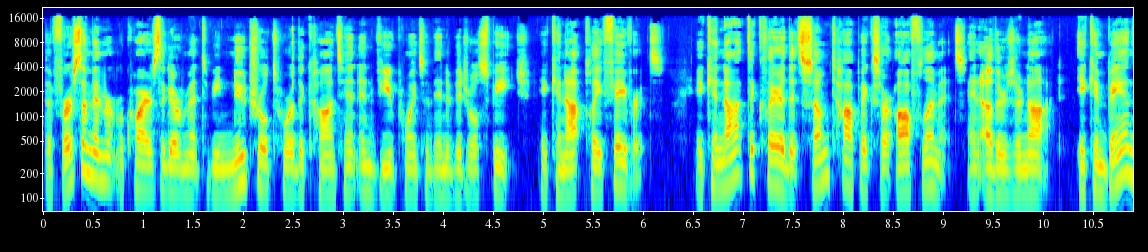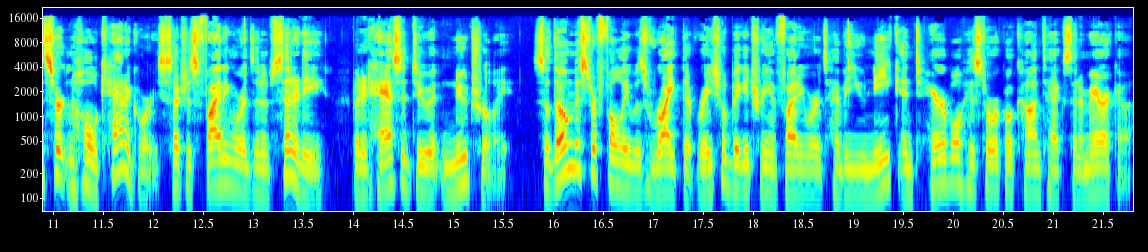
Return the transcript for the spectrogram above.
The First Amendment requires the government to be neutral toward the content and viewpoints of individual speech. It cannot play favorites. It cannot declare that some topics are off limits and others are not. It can ban certain whole categories, such as fighting words and obscenity, but it has to do it neutrally. So, though Mr. Foley was right that racial bigotry and fighting words have a unique and terrible historical context in America,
